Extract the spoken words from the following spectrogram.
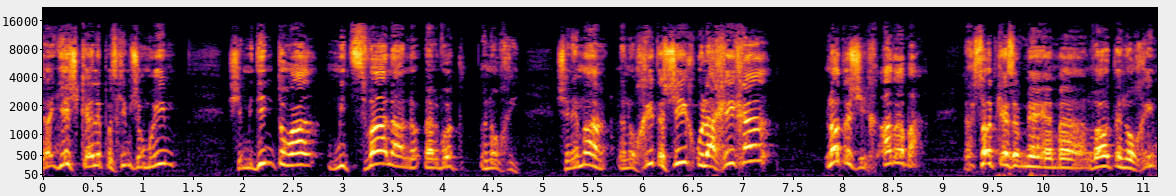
יש כאלה פוסקים שאומרים שמדין תורה מצווה להלוות לנוחי, שנאמר, לנוחי תשיך ולאחיך לא תשיך, אדרבה. לעשות כסף מהלוואות לנוחים,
